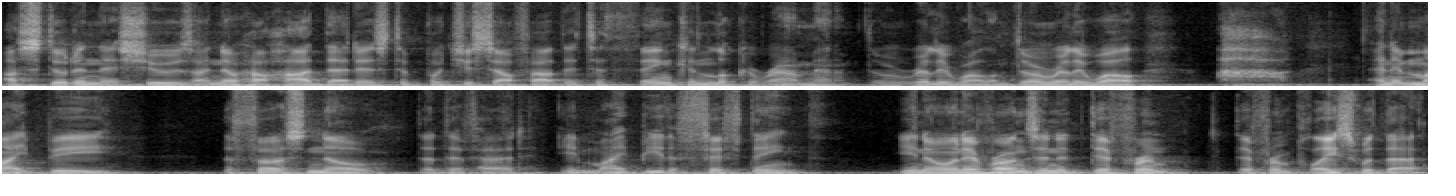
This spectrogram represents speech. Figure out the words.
I've stood in their shoes. I know how hard that is to put yourself out there to think and look around. Man, I'm doing really well. I'm doing really well. Ah, and it might be the first no that they've had. It might be the fifteenth, you know, and everyone's in a different different place with that.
